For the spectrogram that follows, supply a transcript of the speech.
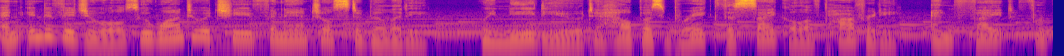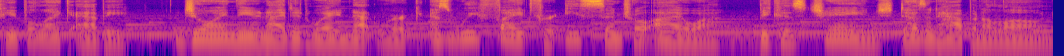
and individuals who want to achieve financial stability. We need you to help us break the cycle of poverty and fight for people like Abby. Join the United Way network as we fight for East Central Iowa because change doesn't happen alone.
